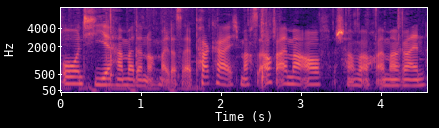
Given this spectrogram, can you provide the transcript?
Und hier haben wir dann nochmal das Alpaka. Ich mache es auch einmal auf. Schauen wir auch einmal rein.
